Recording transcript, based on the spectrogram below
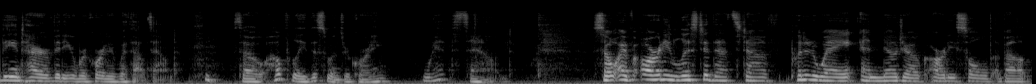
the entire video recorded without sound. so hopefully this one's recording with sound. So I've already listed that stuff, put it away, and no joke, already sold about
